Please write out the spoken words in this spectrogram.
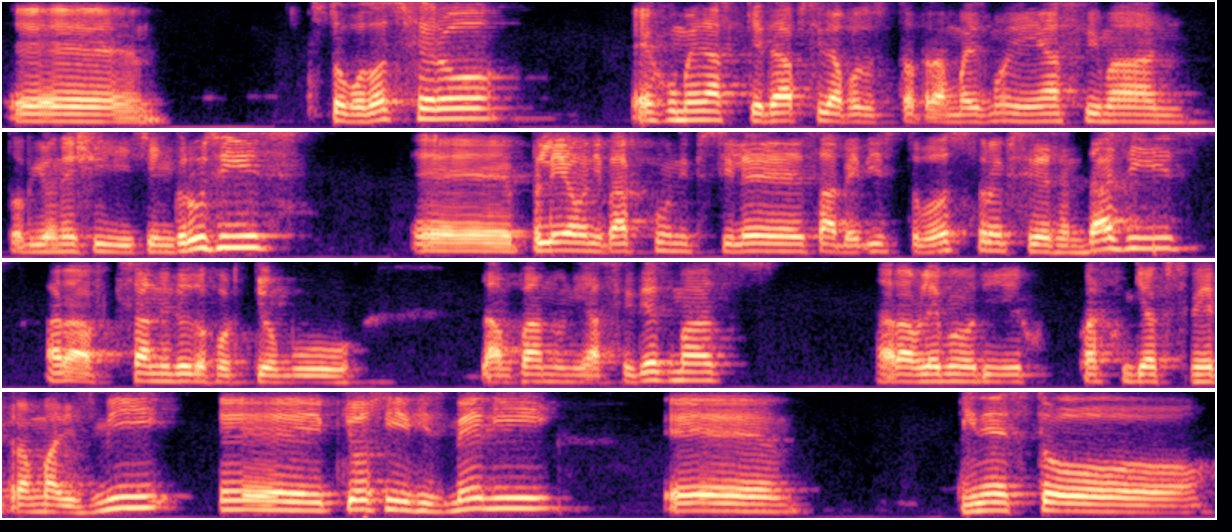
Ε, στο ποδόσφαιρο έχουμε ένα αρκετά ψηλά ποσοστά τραυματισμό, είναι ένα άθλημα το οποίο έχει συγκρούσεις, ε, πλέον υπάρχουν υψηλές απαιτήσεις στο ποδόσφαιρο, υψηλές εντάσεις. Άρα αυξάνεται το φορτίο που λαμβάνουν οι αθλητές μας. Άρα βλέπουμε ότι υπάρχουν και αυξημένοι τραυματισμοί. Ε, οι πιο συνηθισμένοι ε, είναι στο,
